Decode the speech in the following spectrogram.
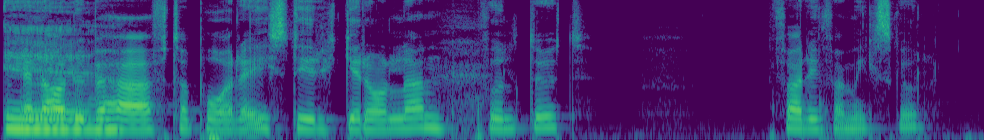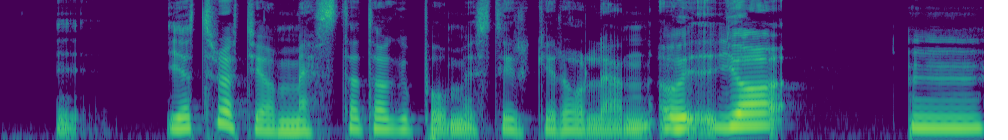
Eller har du Eh, behövt ta på dig styrkerollen fullt ut? För din familjs skull? Jag tror att jag mest har tagit på mig styrkerollen. Och jag mm,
